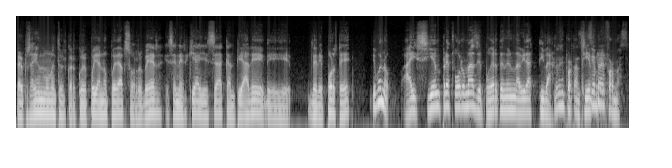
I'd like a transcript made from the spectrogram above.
Pero pues hay un momento en el que el cuerpo ya no puede absorber esa energía y esa cantidad de, de, de deporte. Y bueno, hay siempre formas de poder tener una vida activa. Eso es importante. Siempre. Siempre, hay formas.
